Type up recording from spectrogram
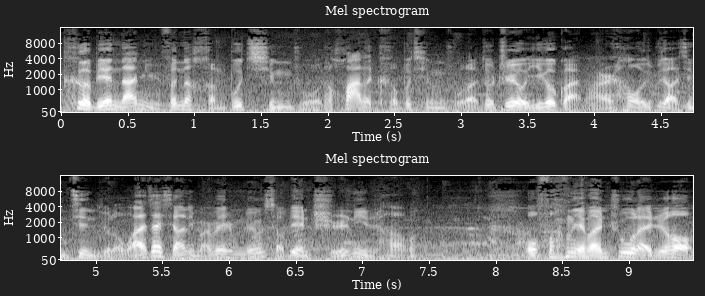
特别男女分得很不清楚，他画的可不清楚了，就只有一个拐弯，然后我就不小心进去了。我还在想里面为什么没有小便池，你知道吗？我方便完出来之后，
